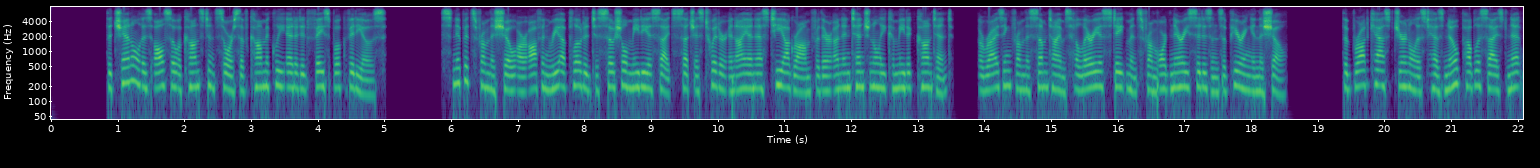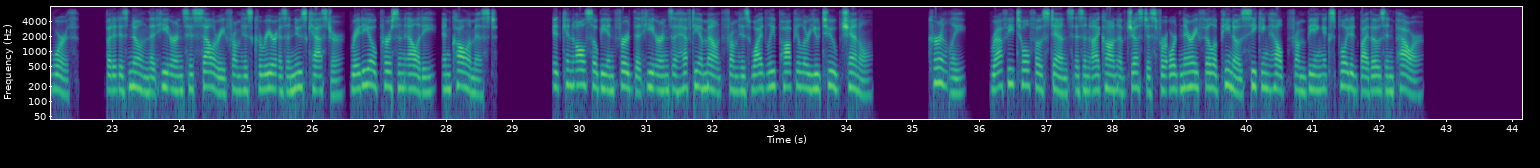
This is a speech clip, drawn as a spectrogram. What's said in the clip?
The channel is also a constant source of comically edited Facebook videos. Snippets from the show are often re-uploaded to social media sites such as Twitter and Instagram for their unintentionally comedic content, arising from the sometimes hilarious statements from ordinary citizens appearing in the show. The broadcast journalist has no publicized net worth, but it is known that he earns his salary from his career as a newscaster, radio personality, and columnist. It can also be inferred that he earns a hefty amount from his widely popular YouTube channel. Currently, Raffy Tulfo stands as an icon of justice for ordinary Filipinos seeking help from being exploited by those in power.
